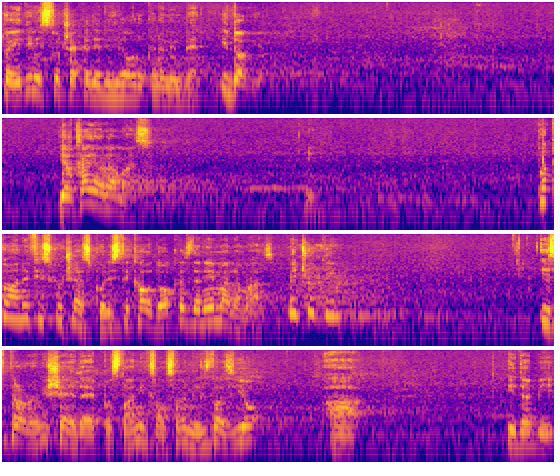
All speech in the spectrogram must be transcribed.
to je jedini slučaj kad je digao ruke na Mimberi. I dovio. Je li klanjao namaz? Nije. Pa to anefijski učenjac koriste kao dokaz da nema namaza. Međutim, ispravno više je da je poslanik sam sam izlazio a, i da bi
